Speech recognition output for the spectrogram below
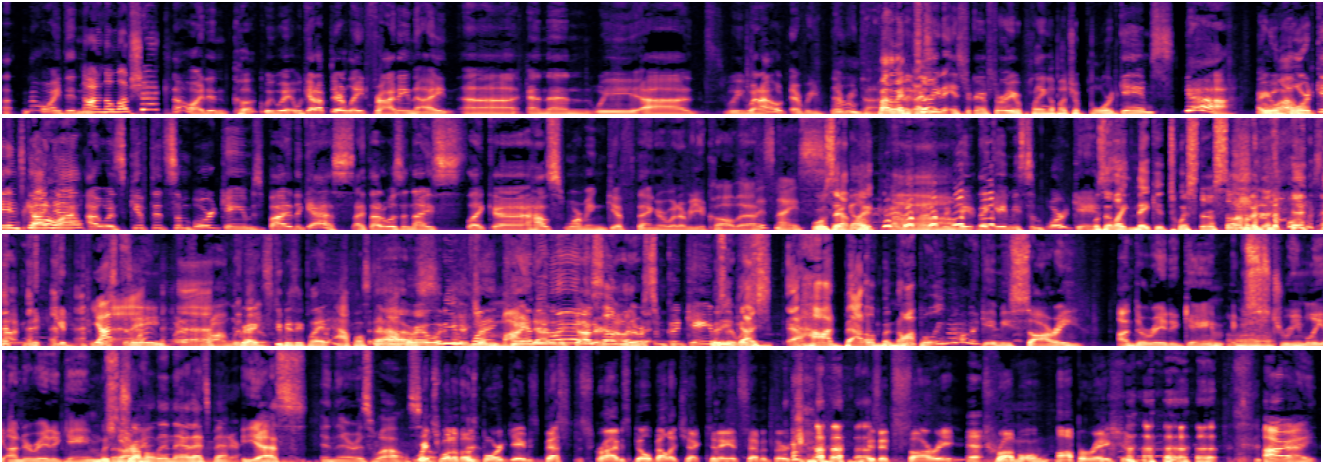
Uh, no, I didn't. Not in the love shack. No, I didn't cook. We we got up there late Friday night, uh, and then we uh, we went out every every time. By the way, did I That's see an Instagram story? You were playing a bunch of board games. yeah. Are you Oh, a board games guy no, now? I, I was gifted some board games by the guests. I thought it was a nice, like, uh, housewarming gift thing or whatever you call that. That is nice. What was that There you like? Um, they, they gave me some board games. was it like Naked Twister or something? No, it was not naked. Yahtzee. What is wrong with Greg's you? too busy playing apples to All apples. right, what are you Get your playing? mind out of the Candyland or gutter. No, something? there were some good games. What you There was- guys? A hard battle of Monopoly? No, they gave me Sorry, underrated game, oh. extremely underrated game. Was Sorry. trouble in there? That's better. Yes, in there as well. So- Which one of those uh, board games best describes Bill Belichick today at 7:30? Is it Sorry, Trouble, mm. Operation? All right,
